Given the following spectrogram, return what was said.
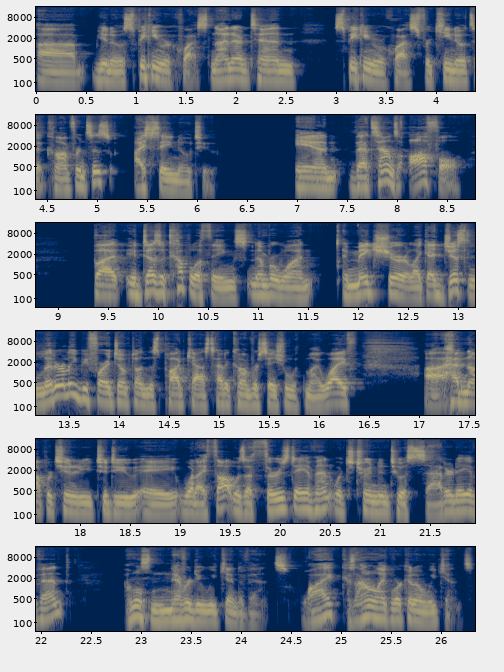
uh, you know, speaking requests, nine out of 10 speaking requests for keynotes at conferences, I say no to. And that sounds awful, but it does a couple of things. Number one, and make sure, like I just literally before I jumped on this podcast, had a conversation with my wife. Uh, had an opportunity to do a what I thought was a Thursday event, which turned into a Saturday event. I almost never do weekend events. Why? Because I don't like working on weekends.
